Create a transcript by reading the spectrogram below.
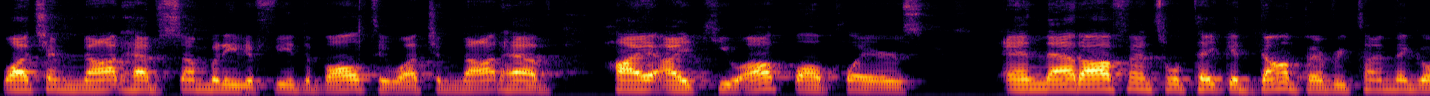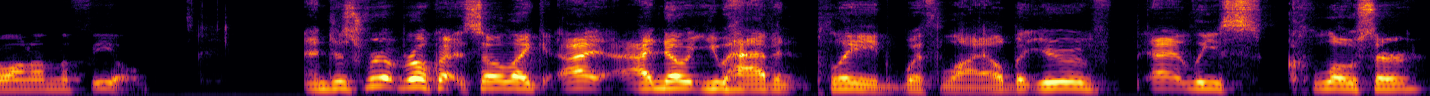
watch him not have somebody to feed the ball to, watch him not have high IQ off ball players and that offense will take a dump every time they go on on the field. And just real, real quick, so like I, I know you haven't played with Lyle, but you're at least closer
